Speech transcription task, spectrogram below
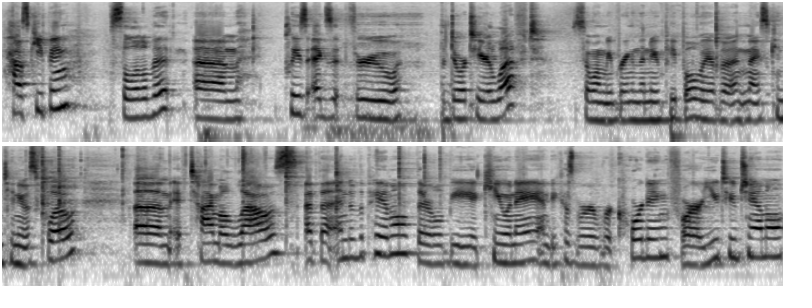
Housekeeping, just a little bit. Um, Please exit through the door to your left, so when we bring the new people, we have a nice continuous flow. Um, If time allows, at the end of the panel, there will be a Q and A, and because we're recording for our YouTube channel,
